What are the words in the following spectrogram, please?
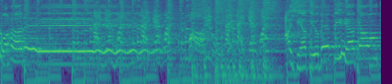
欢大家发，大嘞。家发，好你有财，大家发，爱拼着要拼到底，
